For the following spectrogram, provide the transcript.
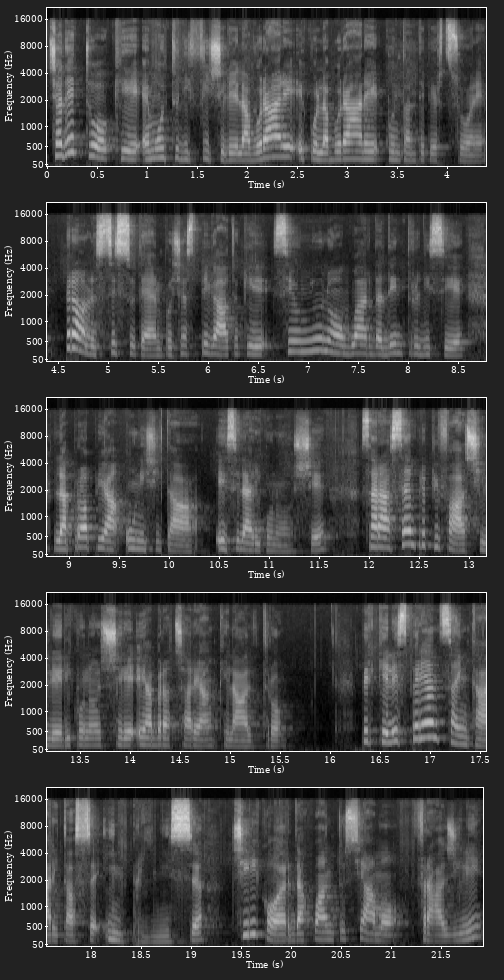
Ci ha detto che è molto difficile lavorare e collaborare con tante persone, però allo stesso tempo ci ha spiegato che se ognuno guarda dentro di sé la propria unicità e se la riconosce, sarà sempre più facile riconoscere e abbracciare anche l'altro. Perché l'esperienza in Caritas, in primis, ci ricorda quanto siamo fragili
